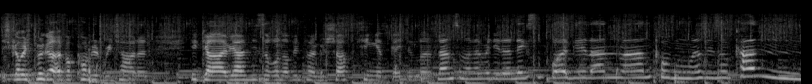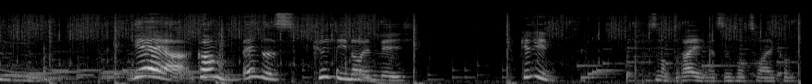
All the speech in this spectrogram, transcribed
Ich glaube, ich bin gerade einfach komplett retarded. Egal, wir haben diese Runde auf jeden Fall geschafft. Kriegen jetzt gleich eine neue Pflanze und dann werden wir die in der nächsten Folge dann mal angucken, was sie so kann. Yeah, komm, Endes. Kill die noch endlich. Kill ihn. Es sind noch drei, jetzt sind es noch zwei. Kommt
